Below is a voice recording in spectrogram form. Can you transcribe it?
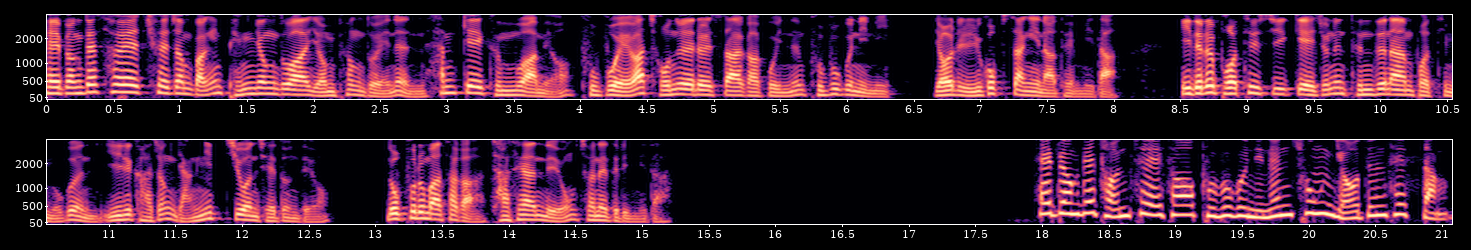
해병대 서해 최전방인 백령도와 연평도에는 함께 근무하며 부부애와 전우애를 쌓아가고 있는 부부군인이 17쌍이나 됩니다. 이들을 버틸 수 있게 해주는 든든한 버팀목은 일가정 양립지원 제도인데요. 노프르마사가 자세한 내용 전해드립니다. 해병대 전체에서 부부군인은 총 83쌍,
